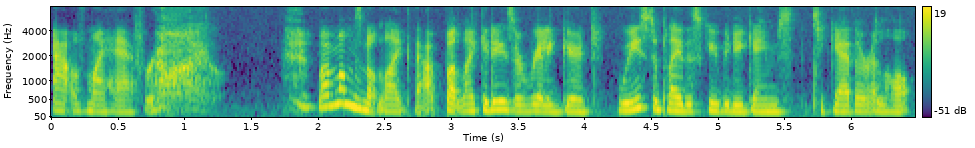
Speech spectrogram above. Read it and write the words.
Out of my hair for a while. My mum's not like that, but like it is a really good. We used to play the Scooby Doo games together a lot.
